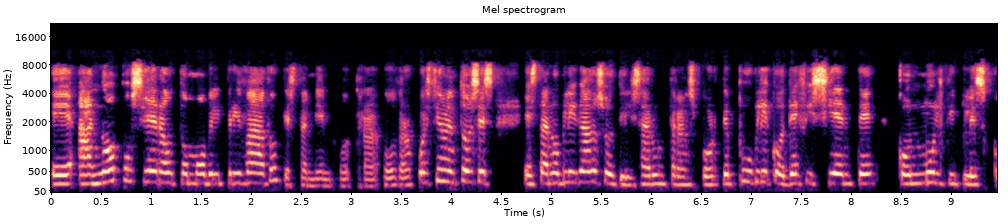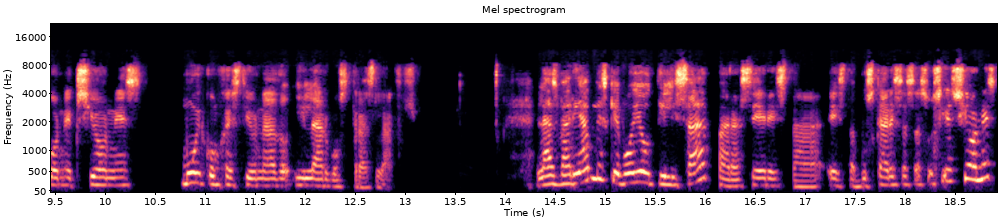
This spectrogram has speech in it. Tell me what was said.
eh, a no poseer automóvil privado, que es también otra, otra cuestión. Entonces, están obligados a utilizar un transporte público deficiente con múltiples conexiones muy congestionado y largos traslados. Las variables que voy a utilizar para hacer esta, esta, buscar esas asociaciones,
